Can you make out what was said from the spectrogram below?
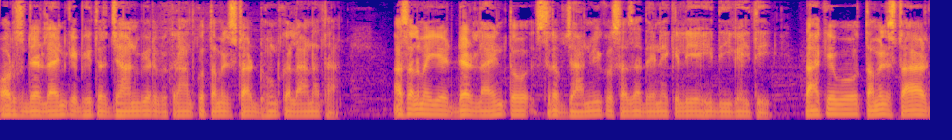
और उस डेडलाइन के भीतर जानवी और विक्रांत को तमिल स्टार ढूंढ कर लाना था। असल में ये डेडलाइन तो सिर्फ़ जानवी को सजा देने के लिए ही दी गई थी, ताकि वो तमिल स्टार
